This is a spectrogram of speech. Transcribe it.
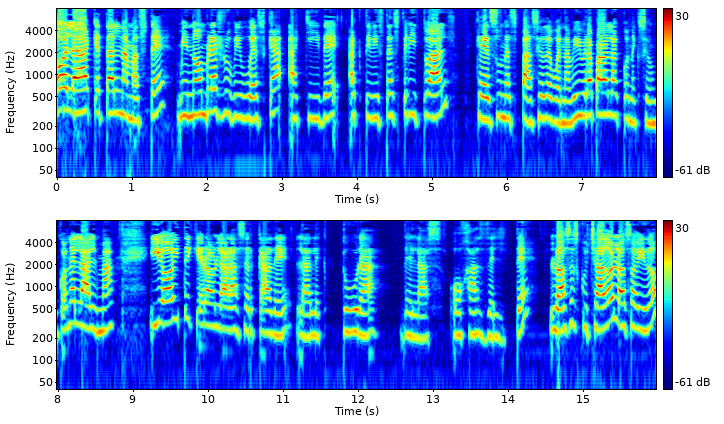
Hola, ¿qué tal? Namaste. Mi nombre es Ruby Huesca, aquí de Activista Espiritual, que es un espacio de buena vibra para la conexión con el alma. Y hoy te quiero hablar acerca de la lectura de las hojas del té. ¿Lo has escuchado? ¿Lo has oído?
